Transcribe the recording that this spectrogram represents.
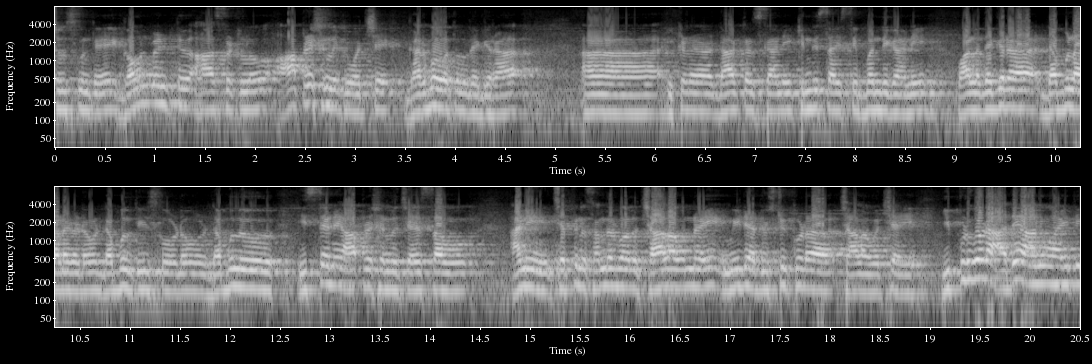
చూసుకుంటే గవర్నమెంట్ హాస్పిటల్లో ఆపరేషన్లకి వచ్చే గర్భవతుల దగ్గర ఇక్కడ డాక్టర్స్ కానీ కింది స్థాయి సిబ్బంది కానీ వాళ్ళ దగ్గర డబ్బులు అడగడం డబ్బులు తీసుకోవడం డబ్బులు ఇస్తేనే ఆపరేషన్లు చేస్తాము అని చెప్పిన సందర్భాలు చాలా ఉన్నాయి. మీడియా దృష్టికి కూడా చాలా వచ్చాయి. ఇప్పుడు కూడా అదే ఆనవాయితీ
